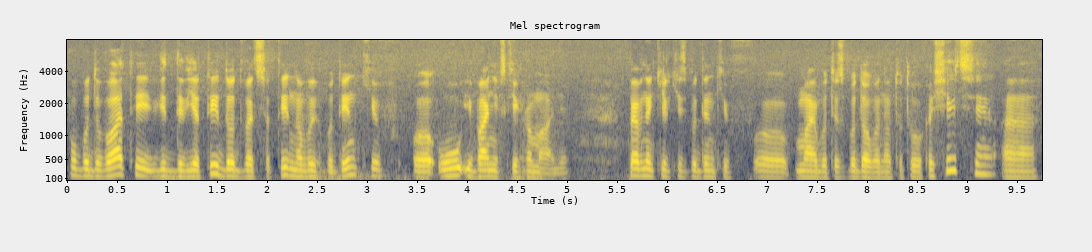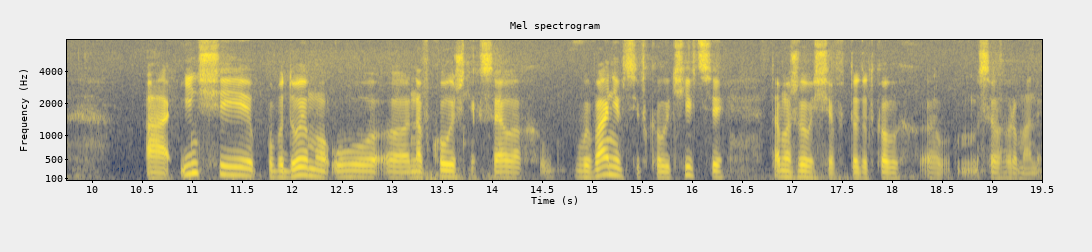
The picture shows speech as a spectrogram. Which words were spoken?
побудувати від 9 до 20 нових будинків е, у Іванівській громаді. Певна кількість будинків е, має бути збудована тут у Лукашівці, а- інші побудуємо у е, навколишніх селах в Іванівці, в Каличівці та, можливо, ще в додаткових селах громади.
